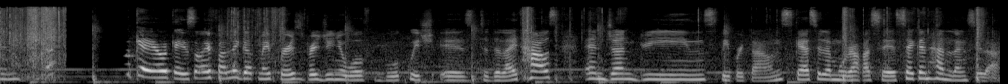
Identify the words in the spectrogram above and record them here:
And okay, okay, so I finally got my first Virginia Woolf book which is To the Lighthouse and John Green's Paper Towns. Kaya sila mura kasi second hand lang sila.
